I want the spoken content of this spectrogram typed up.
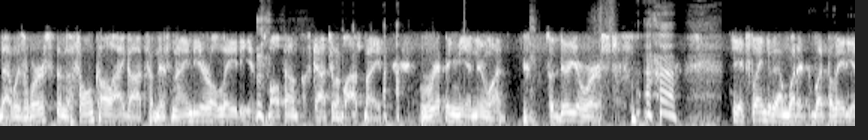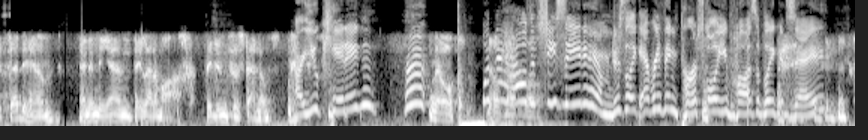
that was worse than the phone call I got from this 90 year old lady in small town Saskatchewan last night, ripping me a new one. So do your worst. He explained to them what it, what the lady had said to him, and in the end, they let him off. They didn't suspend him. Are you kidding? no. What no, the hell did she say to him? Just like everything personal you possibly could say?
